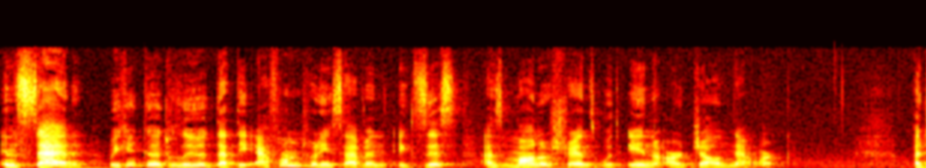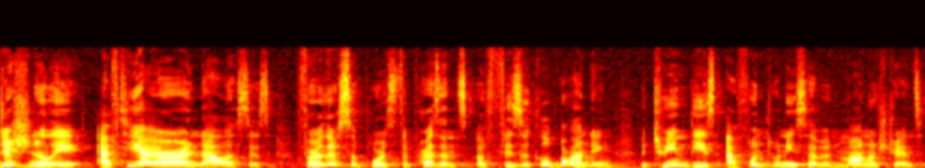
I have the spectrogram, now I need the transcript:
Instead, we can conclude that the F127 exists as monostrands within our gel network. Additionally, FTIR analysis further supports the presence of physical bonding between these F127 monostrands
